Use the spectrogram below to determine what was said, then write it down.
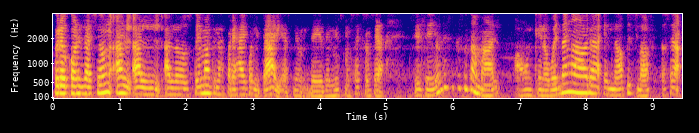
pero con relación al, al, a los temas de las parejas igualitarias de- de- del mismo sexo, o sea, si el Señor dice que eso está mal, aunque no vendan ahora el love is love, o sea,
